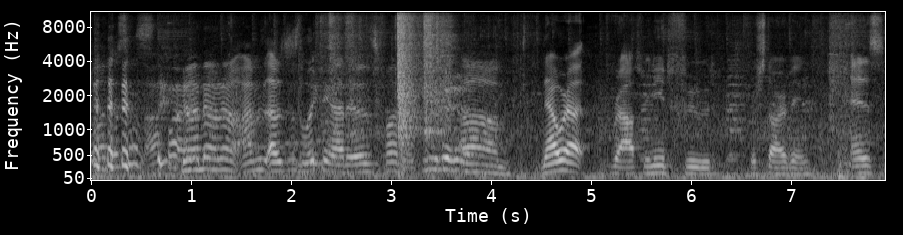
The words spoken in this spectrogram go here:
no, no, no. I'm, I was just looking at it. It was funny. um, now we're at Ralph's. We need food. We're starving. And it's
